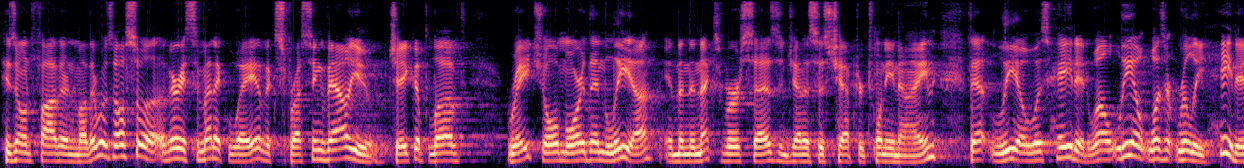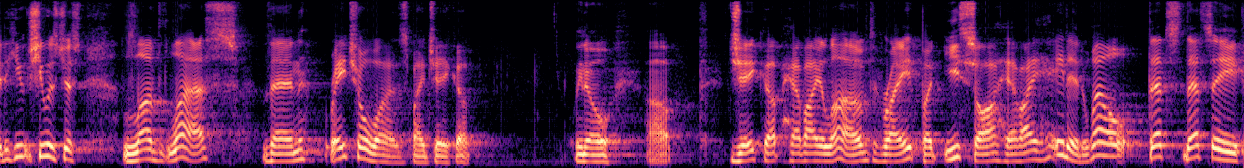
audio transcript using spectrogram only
his own father and mother, was also a very Semitic way of expressing value. Jacob loved Rachel more than Leah. And then the next verse says in Genesis chapter 29 that Leah was hated. Well, Leah wasn't really hated, he, she was just loved less than Rachel was by Jacob. We know uh, Jacob have I loved, right? But Esau have I hated. Well, that's, that's a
